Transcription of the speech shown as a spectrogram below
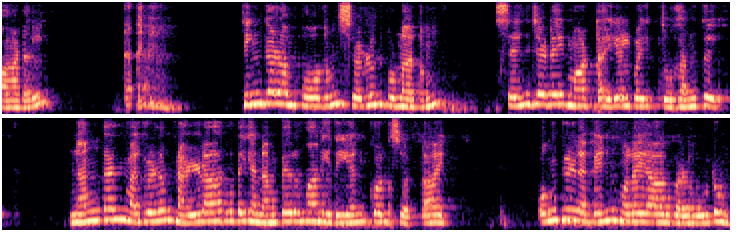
பாடல். திங்களம் போதும் செழும்புணலும் செஞ்சடை மாட்டயல் வைத்துகந்து நங்கன் மகிழும் நல்லாருடைய நம்பெருமான் இது என் கொல் சொல்லாய். பொங்கிள மென்முலையார்களோடும்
